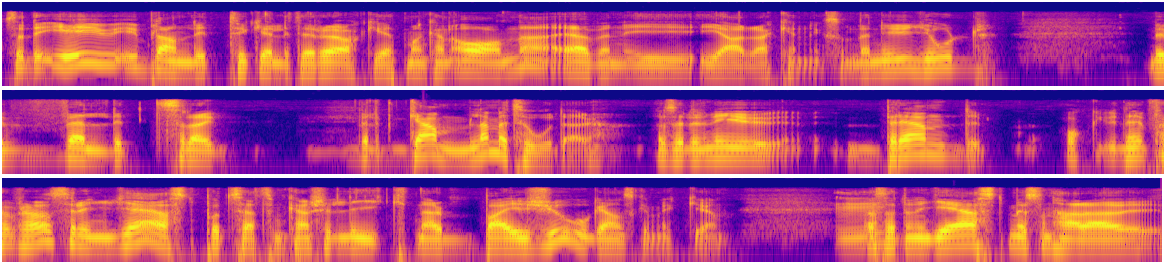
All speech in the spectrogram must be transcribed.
Så det är ju ibland lite, tycker jag, lite rökighet man kan ana även i, i arraken. Liksom. Den är ju gjord med väldigt, sådär, väldigt gamla metoder. Alltså den är ju bränd och den, framförallt så är den jäst på ett sätt som kanske liknar Baijiu ganska mycket. Mm. Alltså att den är jäst med sån här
